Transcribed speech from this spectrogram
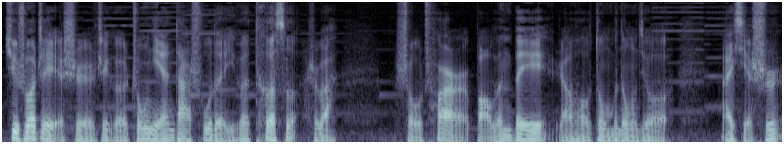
据说这也是这个中年大叔的一个特色，是吧？手串、保温杯，然后动不动就爱写诗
